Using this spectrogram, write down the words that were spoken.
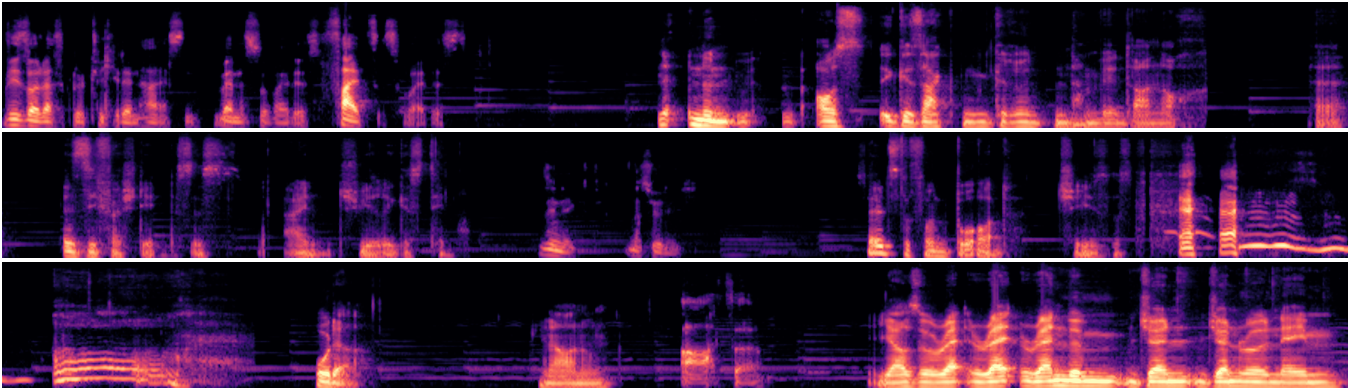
Wie soll das Glückliche denn heißen, wenn es soweit ist? Falls es soweit ist. Nun, aus gesagten Gründen haben wir da noch. Äh, Sie verstehen, das ist ein schwieriges Thema. Sie nickt, natürlich. Hältst du von Bord? Jesus. Oh. Oder, keine Ahnung. Arthur. Ja, so ra ra random gen General Name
